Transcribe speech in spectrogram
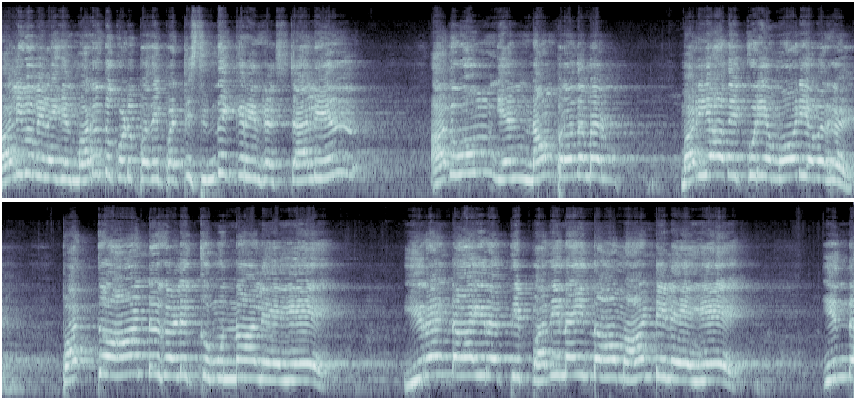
மலிவு விலையில் மருந்து கொடுப்பதை பற்றி சிந்திக்கிறீர்கள் ஸ்டாலின். அதுவும் என் நம் பிரதமர் மரியாதைக்குரிய மோடி அவர்கள். பத்து ஆண்டுகளுக்கு முன்னாலேயே இரண்டாயிரத்தி பதினைந்தாம் ஆண்டிலேயே இந்த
